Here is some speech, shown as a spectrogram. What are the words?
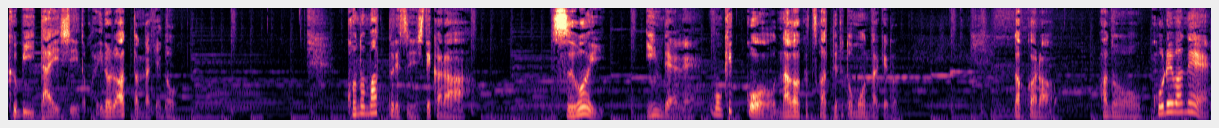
首痛いし、とかいろいろあったんだけど、このマットレスにしてから、すごいいいんだよね。もう結構長く使ってると思うんだけど。だから、あのこれはね、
